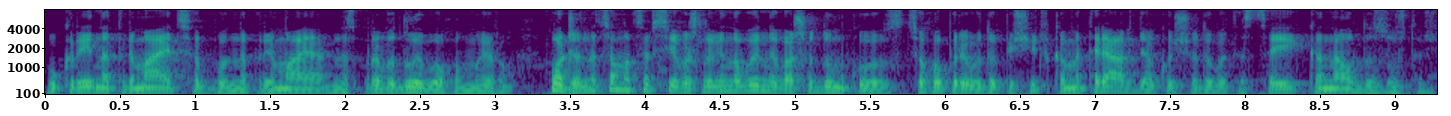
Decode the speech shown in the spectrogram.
Україна тримається, бо не приймає несправедливого миру. Отже, на цьому це всі важливі новини. Вашу думку з цього приводу пишіть в коментарях. Дякую, що дивитесь цей канал. До зустрічі.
